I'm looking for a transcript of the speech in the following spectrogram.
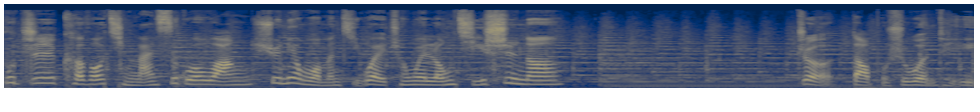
不知可否请兰斯国王训练我们几位成为龙骑士呢？这倒不是问题，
